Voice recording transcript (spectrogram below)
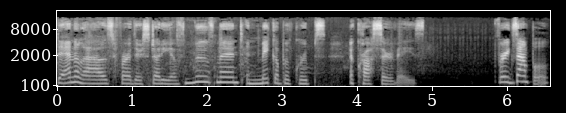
then allows further study of movement and makeup of groups across surveys. For example,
